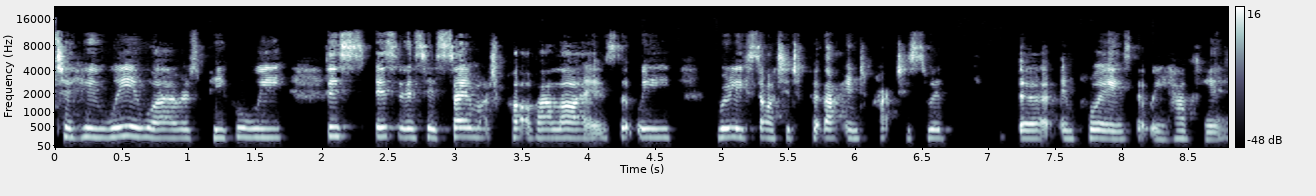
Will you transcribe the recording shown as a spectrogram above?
to who we were as people, we this business is so much part of our lives that we really started to put that into practice with the employees that we have here.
